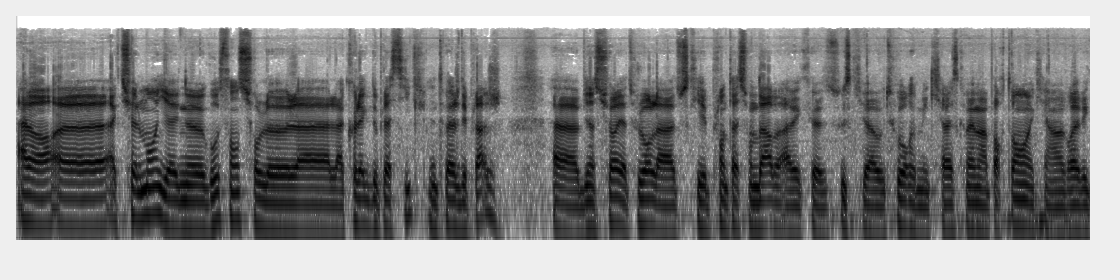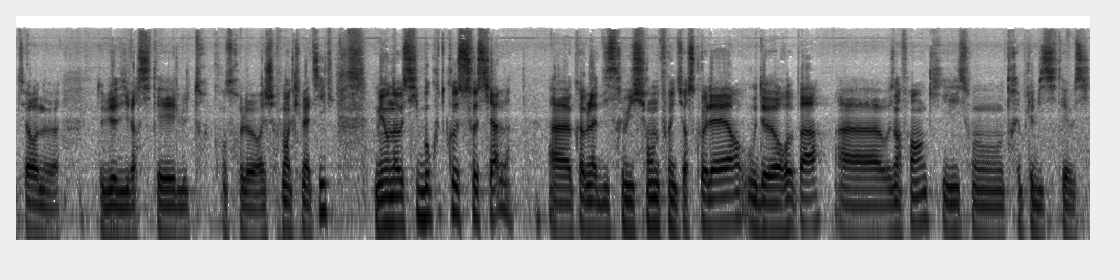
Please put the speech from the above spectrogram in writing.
Alors, euh, actuellement, il y a une grosse tendance sur le, la, la, collecte de plastique, le nettoyage des plages. Euh, bien sûr, il y a toujours la, tout ce qui est plantation d'arbres avec euh, tout ce qui va autour, mais qui reste quand même important et qui est un vrai vecteur de, de biodiversité, lutte contre le réchauffement climatique. Mais on a aussi beaucoup de causes sociales, euh, comme la distribution de fournitures scolaires ou de repas euh, aux enfants, qui sont très plébiscités aussi.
